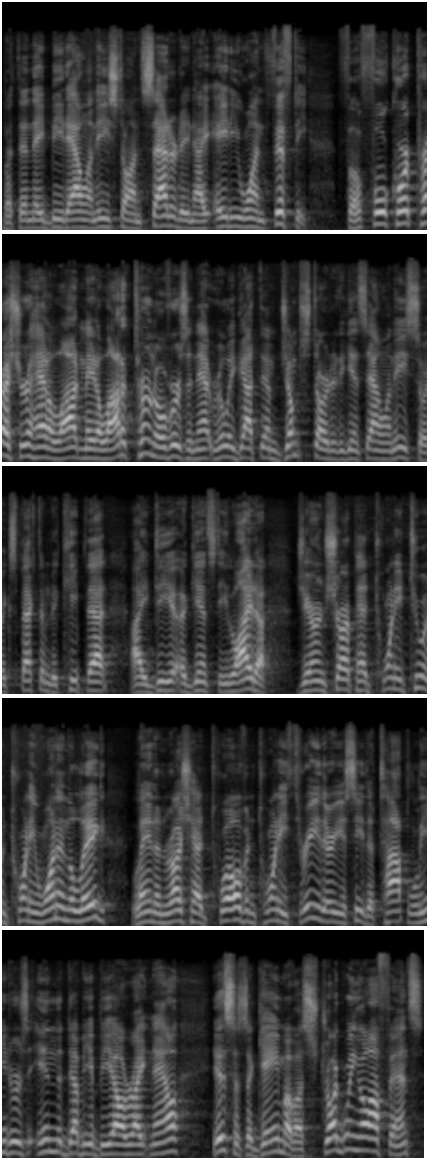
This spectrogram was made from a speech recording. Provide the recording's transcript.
but then they beat Allen East on Saturday night, 81 50. Full court pressure had a lot, made a lot of turnovers, and that really got them jump started against Allen East. So expect them to keep that idea against Elida. Jaron Sharp had 22 and 21 in the league. Landon Rush had 12 and 23. There you see the top leaders in the WBL right now. This is a game of a struggling offense,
